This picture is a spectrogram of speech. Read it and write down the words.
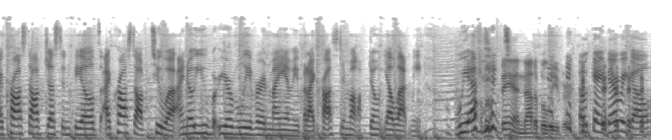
I crossed off Justin Fields. I crossed off Tua. I know you, you're a believer in Miami, but I crossed him off. Don't yell at me. We have I'm to a fan, not a believer. okay, there we go.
